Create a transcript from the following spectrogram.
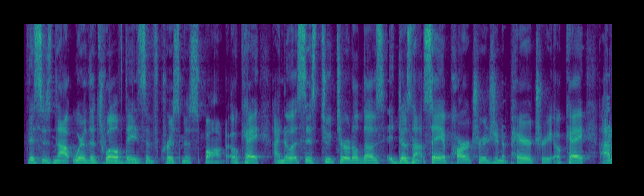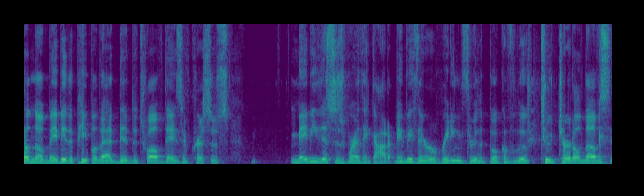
This is not where the 12 days of Christmas spawned, okay? I know it says two turtle doves. It does not say a partridge and a pear tree, okay? I don't know. Maybe the people that did the 12 days of Christmas, maybe this is where they got it. Maybe they were reading through the book of Luke, two turtle doves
